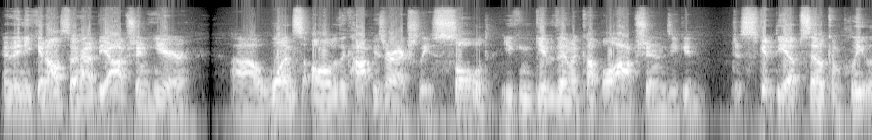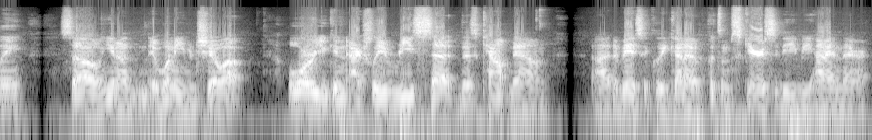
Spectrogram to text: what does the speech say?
And then you can also have the option here. Uh, once all of the copies are actually sold, you can give them a couple options. You could just skip the upsell completely, so you know it wouldn't even show up, or you can actually reset this countdown uh, to basically kind of put some scarcity behind there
